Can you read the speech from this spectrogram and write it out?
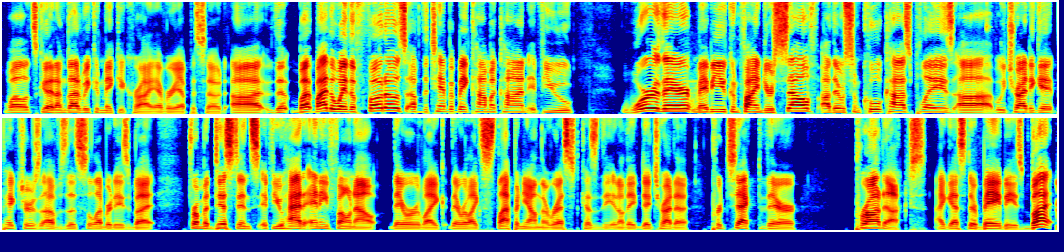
well, it's good. I'm glad we can make you cry every episode. Uh, the, but by the way, the photos of the Tampa Bay Comic Con, if you were there, maybe you can find yourself. Uh, there was some cool cosplays. Uh, we tried to get pictures of the celebrities, but from a distance, if you had any phone out, they were like they were like slapping you on the wrist because you know they they try to protect their product, I guess they're babies. But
